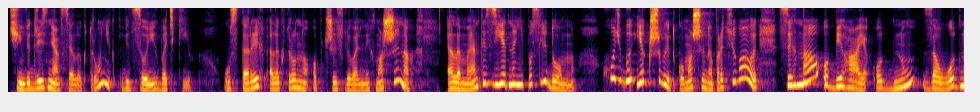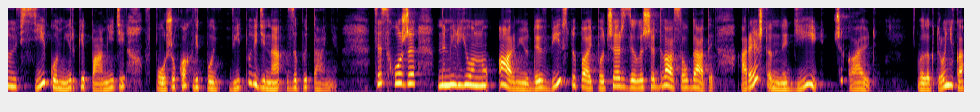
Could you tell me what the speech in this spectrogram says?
Чим відрізнявся електронік від своїх батьків? У старих електронно-обчислювальних машинах Елементи з'єднані послідовно. Хоч би як швидко машина працювали, сигнал оббігає одну за одною всі комірки пам'яті в пошуках відпов- відповіді на запитання. Це схоже на мільйонну армію, де в бій вступають по черзі лише два солдати, а решта не діють, чекають. В електроніка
